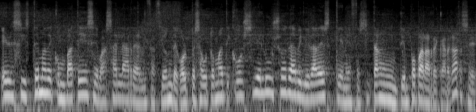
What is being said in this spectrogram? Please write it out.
el sistema de combate se basa en la realización de golpes automáticos y el uso de habilidades que necesitan un tiempo para recargarse,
